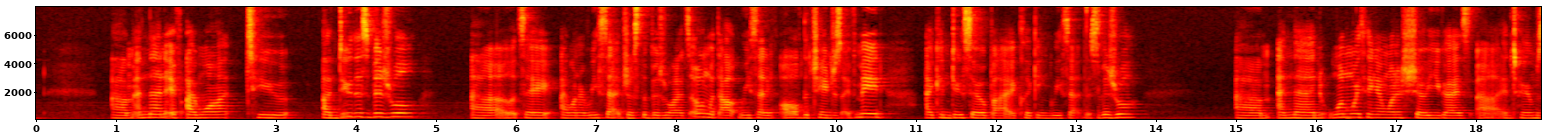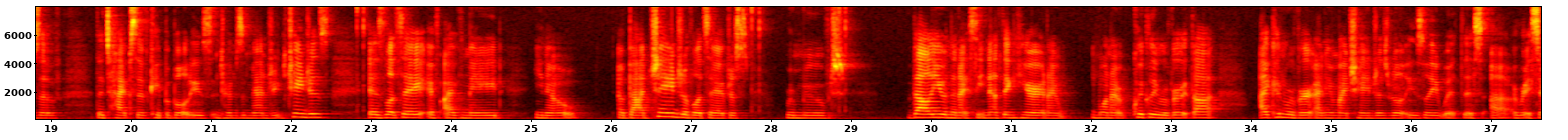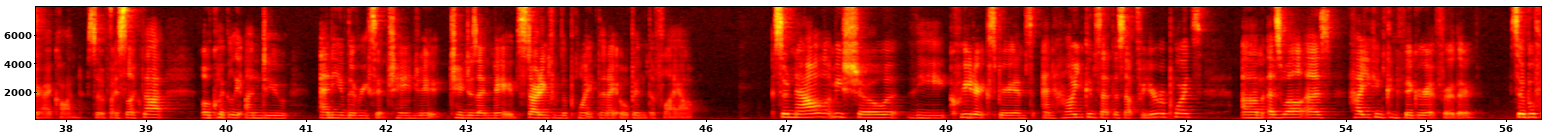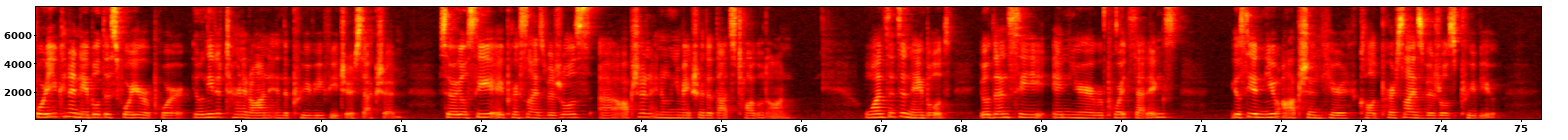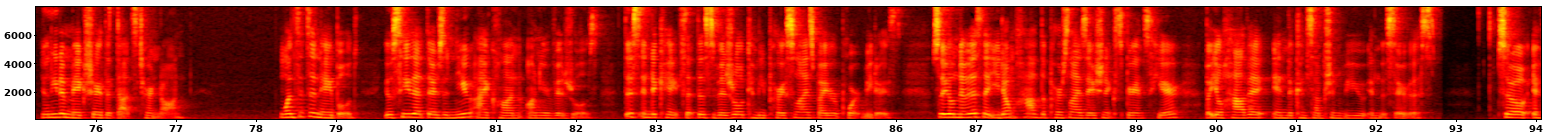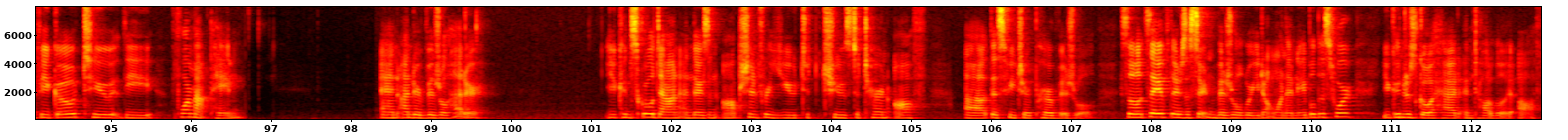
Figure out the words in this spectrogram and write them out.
Um, and then if I want to undo this visual, uh, let's say I want to reset just the visual on its own without resetting all of the changes I've made, I can do so by clicking reset this visual. Um, and then one more thing I want to show you guys uh, in terms of the types of capabilities in terms of managing changes is let's say if I've made, you know, a bad change of let's say I've just removed value and then I see nothing here and I want to quickly revert that, I can revert any of my changes real easily with this uh, eraser icon. So if I select that, it'll quickly undo any of the recent change, changes I've made starting from the point that I opened the flyout. So now let me show the creator experience and how you can set this up for your reports, um, as well as how you can configure it further. So before you can enable this for your report, you'll need to turn it on in the preview features section. So you'll see a personalized visuals uh, option and you'll need to make sure that that's toggled on. Once it's enabled, you'll then see in your report settings, you'll see a new option here called personalized visuals preview. You'll need to make sure that that's turned on. Once it's enabled, you'll see that there's a new icon on your visuals. This indicates that this visual can be personalized by your report readers. So you'll notice that you don't have the personalization experience here, but you'll have it in the consumption view in the service. So if you go to the format pane and under visual header, you can scroll down and there's an option for you to choose to turn off uh, this feature per visual. So let's say if there's a certain visual where you don't want to enable this for, you can just go ahead and toggle it off.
